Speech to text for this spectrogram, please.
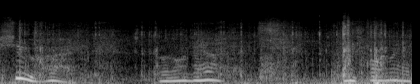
Shoo, all right. Going on down. Thanks for a minute.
